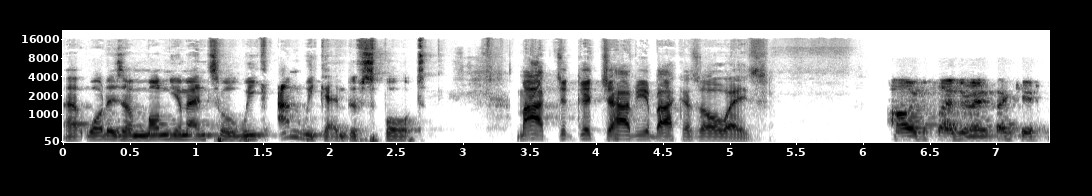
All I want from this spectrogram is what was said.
uh, what is a monumental week and weekend of sport. Matt, good to have you back as always. Always a pleasure, mate. Thank you.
